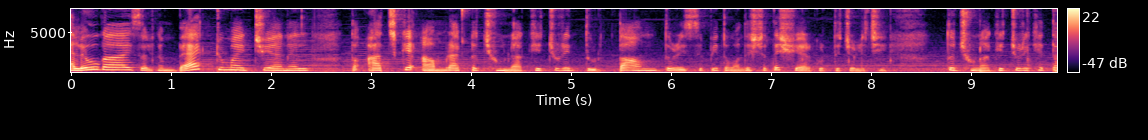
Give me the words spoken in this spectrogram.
Hello guys welcome back to my channel তো আজকে আমরা একটা ঝুনা খিচুড়ির দুর্দান্ত রেসিপি তোমাদের সাথে শেয়ার করতে চলেছি। তো ঝুনা খিচুড়ি খেতে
